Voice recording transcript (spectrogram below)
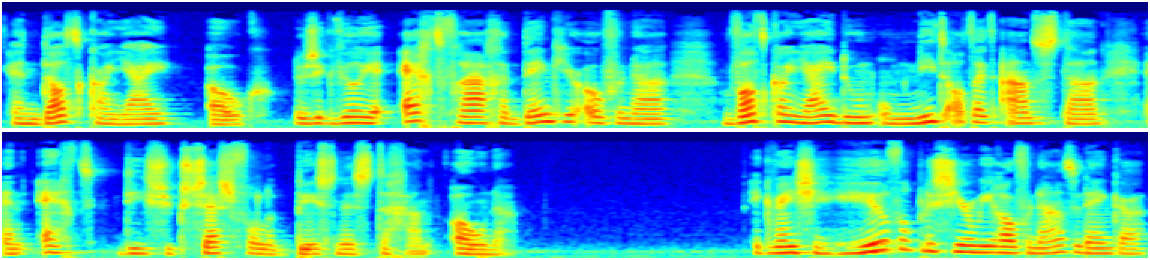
En dat kan jij ook. Dus ik wil je echt vragen, denk hierover na. Wat kan jij doen om niet altijd aan te staan en echt die succesvolle business te gaan ownen? Ik wens je heel veel plezier om hierover na te denken.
